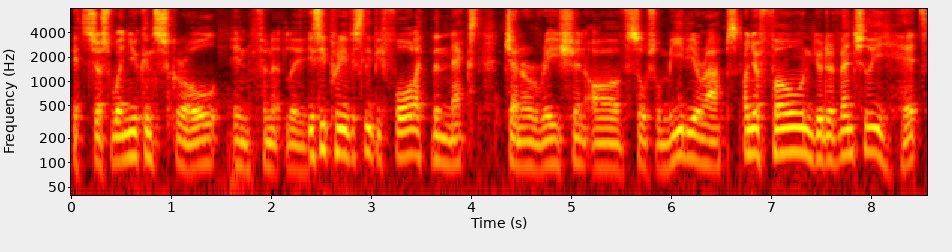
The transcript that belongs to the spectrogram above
it's just when you can scroll infinitely. You see, previously, before like the next generation of social media apps, on your phone, you'd eventually hit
